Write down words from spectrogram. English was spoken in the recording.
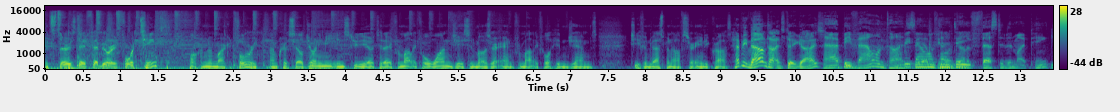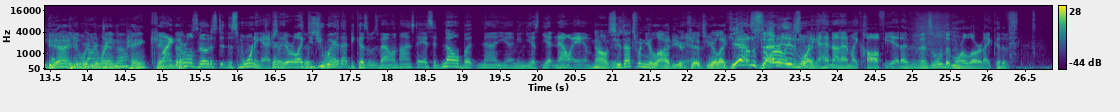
It's Thursday, February 14th. Welcome to Market Foolery. I'm Chris Hill. Joining me in studio today from Motley Fool One, Jason Moser, and from Motley Fool Hidden Gems, Chief Investment Officer Andy Cross. Happy Valentine's Day, guys. Happy Valentine's Happy Day. I'm feeling Valentine's kind Day. of festive in my pink. got yeah, pink you're, you're wearing J-Mo? the pink. My and, uh, girls noticed it this morning. Actually, they were like, "Did you wear that because it was Valentine's Day?" I said, "No, but now, yeah, I mean, yes, yet now I am." no, see, that's when you lie to your Yeah. kids. And you're like, yes, it was still that early in the morning. what- I had not had my coffee yet. I, if I was a little bit more alert, I could have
